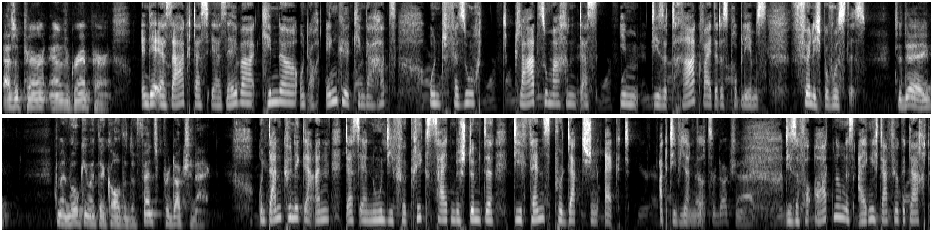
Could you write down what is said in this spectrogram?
As a parent and as a grandparent in der er sagt, dass er selber Kinder und auch Enkelkinder hat und versucht klarzumachen, dass ihm diese Tragweite des Problems völlig bewusst ist. Today, I'm invoking what they call the Defense Production Act. Und dann kündigt er an, dass er nun die für Kriegszeiten bestimmte Defense Production Act aktivieren wird. Diese Verordnung ist eigentlich dafür gedacht,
